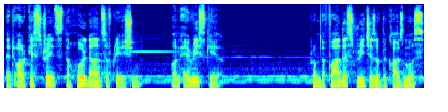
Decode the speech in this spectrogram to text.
that orchestrates the whole dance of creation on every scale, from the farthest reaches of the cosmos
